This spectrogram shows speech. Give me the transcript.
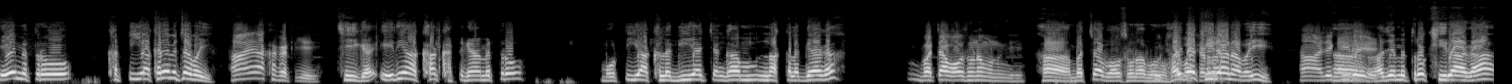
ਇਹ ਮਿੱਤਰੋ ਖੱਟੀ ਅੱਖ ਦੇ ਵਿੱਚ ਆ ਬਾਈ? ਹਾਂ ਇਹ ਅੱਖ ਕੱਟੀ ਹੈ ਜੀ। ਠੀਕ ਹੈ ਇਹਦੀਆਂ ਅੱਖਾਂ ਖੱਟੀਆਂ ਮਿੱਤਰੋ। ਮੋਟੀ ਅੱਖ ਲੱਗੀ ਆ ਚੰਗਾ ਮ- ਨੱਕ ਲੱਗਿਆਗਾ ਬੱਚਾ ਬਹੁਤ ਸੋਹਣਾ ਬਣੂ ਜੀ ਇਹ। ਹਾਂ ਬੱਚਾ ਬਹੁਤ ਸੋਹਣਾ ਬਣੂ। ਪੁੱਛੋ ਹਜੇ ਤਾਂ ਬੱਚਾ ਖੀਰਾ ਨਾ ਬਾਈ। ਹਾਂ ਅਜੇ ਹਾਂ, ਕੀਰੇ ਹਜੇ ਮਿੱਤਰੋ ਖੀਰਾ ਹੈਗਾ।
